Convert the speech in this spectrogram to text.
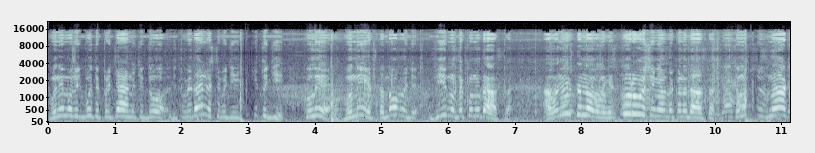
вони можуть бути притягнуті до відповідальності водіїв тільки тоді, коли вони встановлені згідно законодавства. А вони встановлені з порушенням законодавства, тому що знак,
